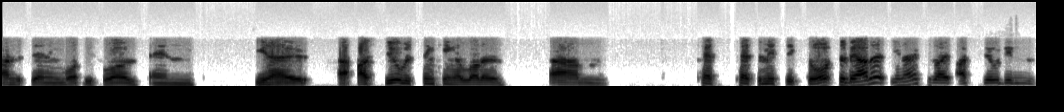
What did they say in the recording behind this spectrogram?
understanding what this was and, you know, I still was thinking a lot of um, pessimistic thoughts about it, you know, because I, I still didn't.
